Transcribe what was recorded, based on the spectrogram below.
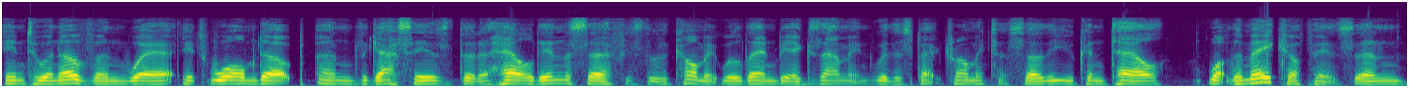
into an oven where it's warmed up and the gases that are held in the surface of the comet will then be examined with a spectrometer so that you can tell what the makeup is and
